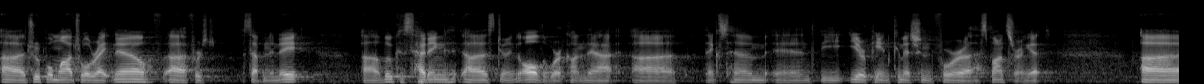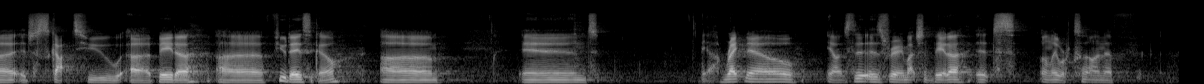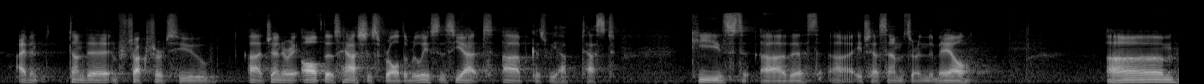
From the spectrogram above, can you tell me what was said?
Drupal module right now uh, for 7 and 8. Uh, Lucas Hedding uh, is doing all the work on that, uh, thanks to him and the European Commission for sponsoring it. it just got to beta a few days ago. Um, and yeah, right now, you know, it is very much in beta. It only works on if I haven't done the infrastructure to uh, generate all of those hashes for all the releases yet uh, because we have test keys. Uh, the HSMs are in the mail. Um,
